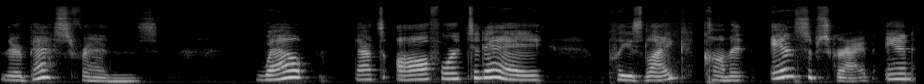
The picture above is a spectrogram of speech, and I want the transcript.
They're best friends. Well, that's all for today. Please like, comment, and subscribe. And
